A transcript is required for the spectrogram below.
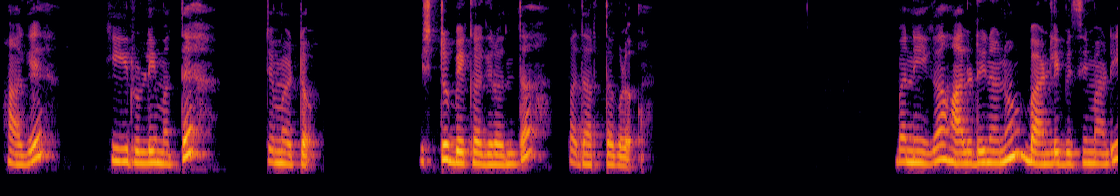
ಹಾಗೆ ಈರುಳ್ಳಿ ಮತ್ತು ಟೊಮೆಟೊ. ಇಷ್ಟು ಬೇಕಾಗಿರೋಂಥ ಪದಾರ್ಥಗಳು. ಬನ್ನಿ, ಈಗ ಆಲ್ರೆಡಿ ನಾನು ಬಾಣಲಿ ಬಿಸಿ ಮಾಡಿ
